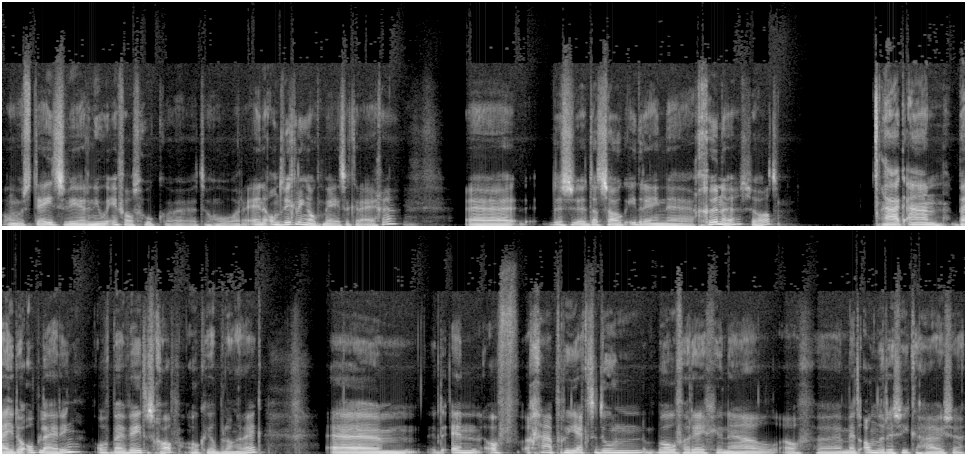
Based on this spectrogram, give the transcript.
om steeds weer een nieuwe invalshoek eh, te horen. En de ontwikkeling ook mee te krijgen. Eh, dus dat zou ik iedereen gunnen, zowat haak aan bij de opleiding of bij wetenschap, ook heel belangrijk. Ehm, en of ga projecten doen boven regionaal of met andere ziekenhuizen.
